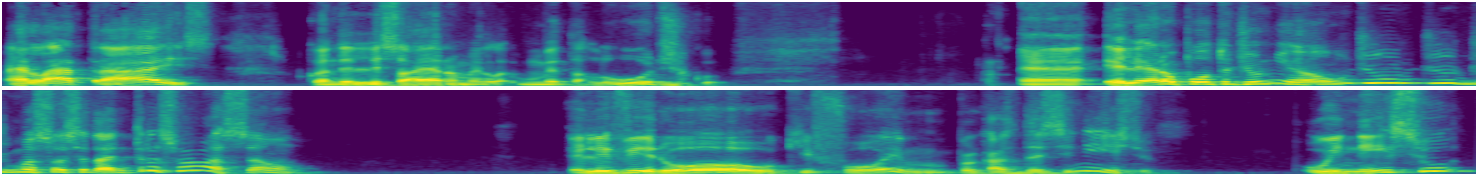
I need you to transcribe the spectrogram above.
mas lá atrás, quando ele só era um metalúrgico, é, ele era o ponto de união de, de, de uma sociedade em transformação. Ele virou o que foi por causa desse início. O início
